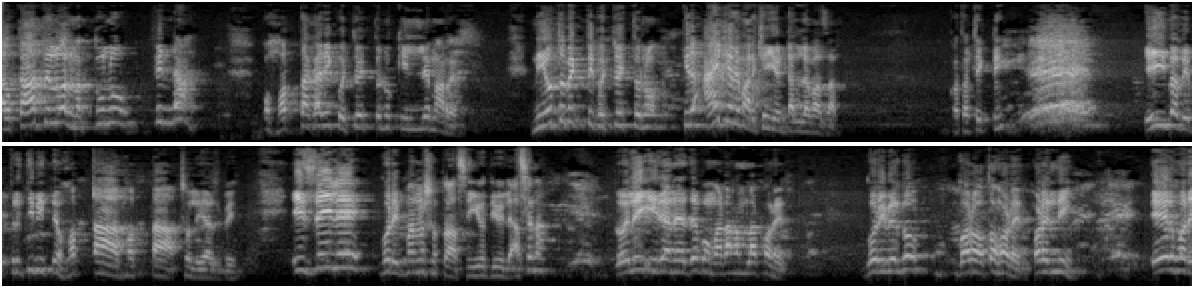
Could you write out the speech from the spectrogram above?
আল কাতেলু আল মাকতুলু ফিন্না হত্যাকারী কৈত্য কিল্লে মারে। নিহত ব্যক্তি কইতে হইতো কিন্তু আয় কেন মার খেয়ে ডাল্লে বাজার। কথা ঠিক নেই? এইভাবে পৃথিবীতে হত্যা আর হত্যা চলে আসবে। ইসরায়েলে গরিব মানুষ তো আছে, ইহুদি হইলে আছে না? তাহলে ইরানে যে বোমাটা হামলা করে, গরিবের বড় অত হড়েন হড়েননি? এরপরে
